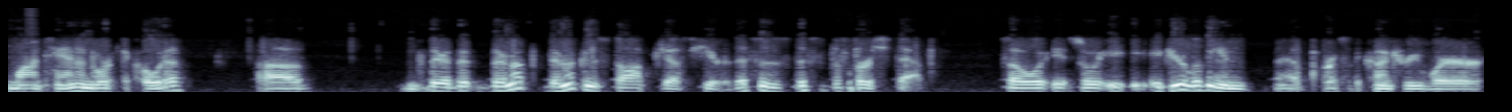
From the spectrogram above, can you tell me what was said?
Montana, North Dakota. Uh, they're they're not they're not going to stop just here. This is this is the first step. So so if you're living in uh, parts of the country where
